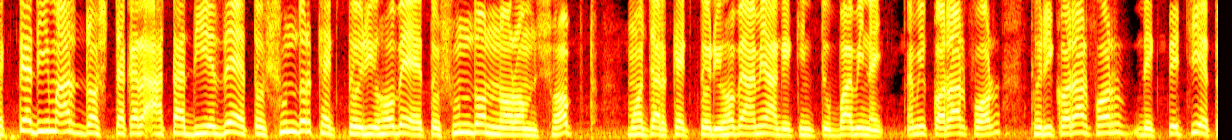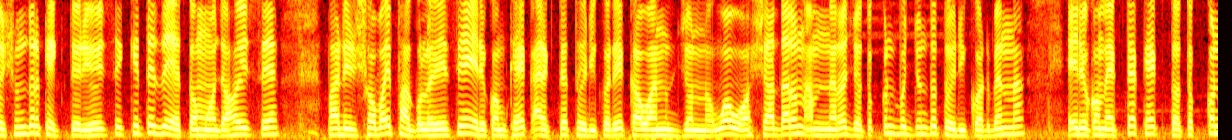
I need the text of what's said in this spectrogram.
একটা ডিম আর দশ টাকার আটা দিয়ে যে এত সুন্দর কেক তৈরি হবে, এত সুন্দর নরম সফট মজার কেক তৈরি হবে, আমি আগে কিন্তু ভাবি নাই। আমি করার পর, তৈরি করার পর দেখতেছি এত সুন্দর কেক তৈরি হয়েছে, খেতে যে এত মজা হয়েছে। বাড়ির সবাই পাগল হয়েছে এরকম কেক আরেকটা তৈরি করে খাওয়ানোর জন্য। ও অসাধারণ, আপনারা যতক্ষণ পর্যন্ত তৈরি করবেন না, এরকম একটা কেক ততক্ষণ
